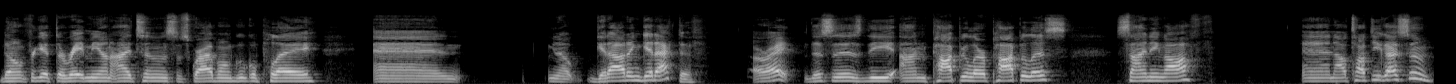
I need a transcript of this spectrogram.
Don't forget to rate me on iTunes, subscribe on Google Play, and you know, get out and get active. All right. This is the unpopular populist signing off, and I'll talk to you guys soon.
